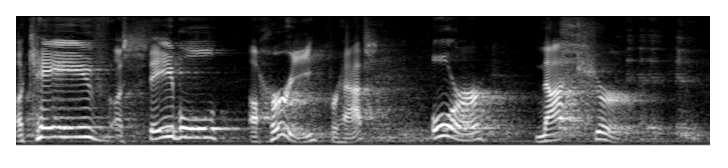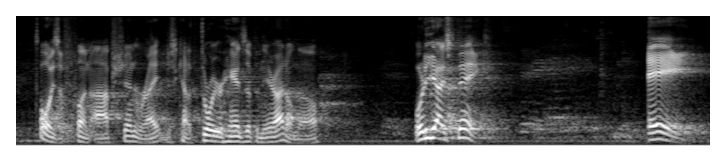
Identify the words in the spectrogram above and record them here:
a cave, a stable, a hurry, perhaps, or not sure. It's always a fun option, right? Just kind of throw your hands up in the air. I don't know. What do you guys think? A.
